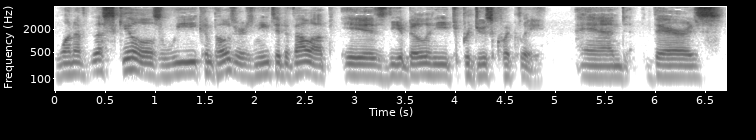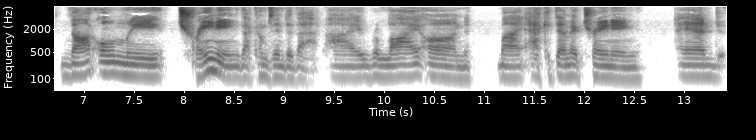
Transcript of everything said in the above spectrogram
One of the skills we composers need to develop is the ability to produce quickly and there's not only training that comes into that, I rely on my academic training and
